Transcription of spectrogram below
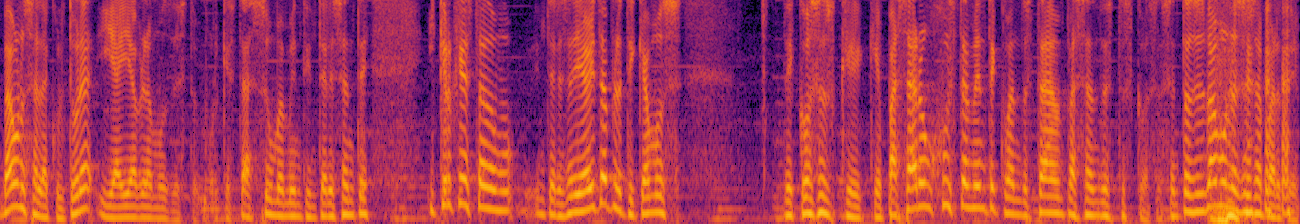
Vámonos a la cultura y ahí hablamos de esto, porque está sumamente interesante. Y creo que ha estado mu- interesante. Y ahorita platicamos de cosas que, que pasaron justamente cuando estaban pasando estas cosas. Entonces, vámonos a esa parte.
